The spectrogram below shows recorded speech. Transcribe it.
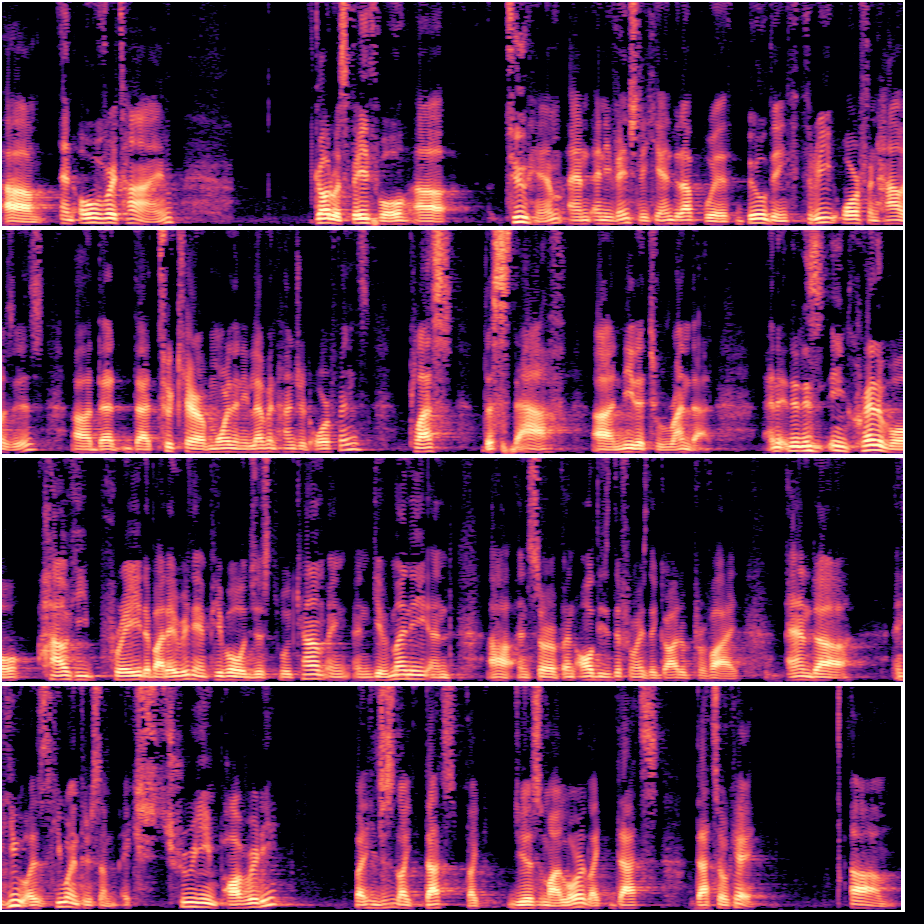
Um, and over time, God was faithful uh, to him, and, and eventually he ended up with building three orphan houses uh, that that took care of more than 1,100 orphans, plus the staff uh, needed to run that. And it, it is incredible how he prayed about everything and people just would come and, and give money and, uh, and serve and all these different ways that God would provide. And, uh, and he was, he went through some extreme poverty, but he just like, that's like, Jesus is my Lord, like that's, that's okay. Um,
